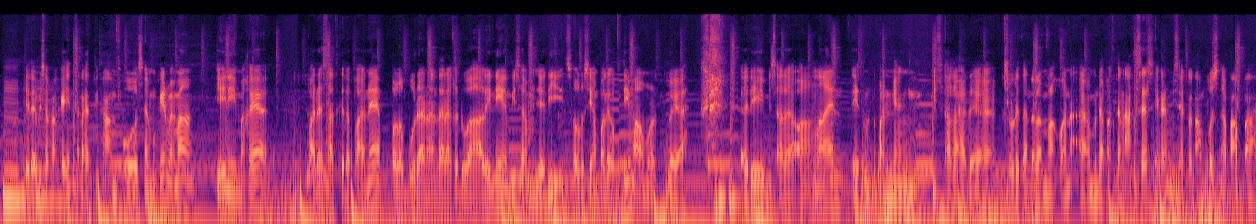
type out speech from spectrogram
Hmm, kita bisa pakai internet di kampus. Nah mungkin memang ya ini makanya pada saat ke depannya peleburan antara kedua hal ini yang bisa menjadi solusi yang paling optimal menurut gue ya. Jadi misalnya online, ya teman-teman yang misalnya ada kesulitan dalam melakukan eh, mendapatkan akses ya kan bisa ke kampus nggak apa-apa.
